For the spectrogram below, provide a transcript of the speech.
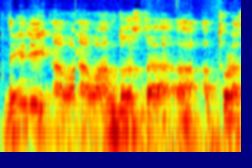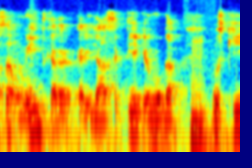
देखिए जी आवाम दोस्त अब थोड़ा सा उम्मीद कर करी जा सकती है कि होगा हम्म। उसकी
